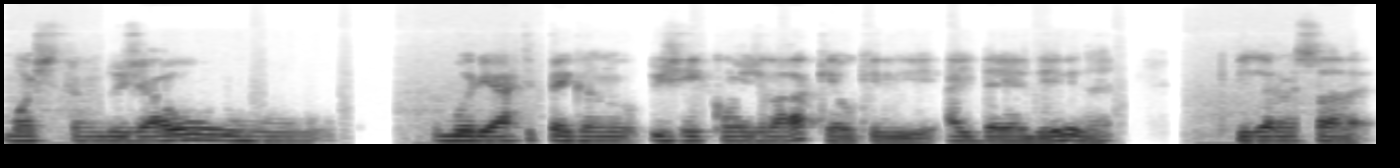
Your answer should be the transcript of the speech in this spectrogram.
mostrando já o, o Moriarty pegando os ricões lá, que é o que ele, a ideia dele, né? Fizeram essa,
